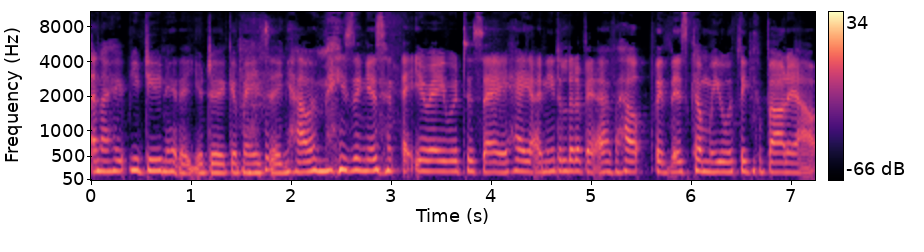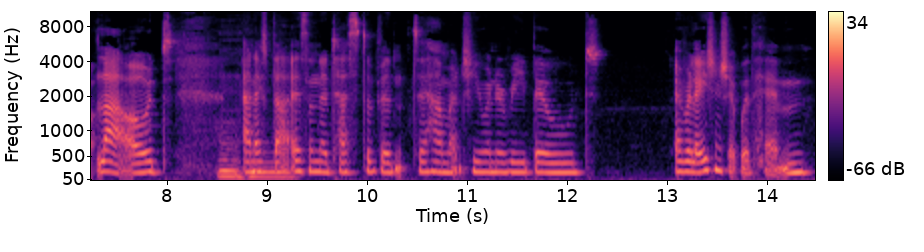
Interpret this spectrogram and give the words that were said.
and I hope you do know that you're doing amazing. How amazing is it that you're able to say, Hey, I need a little bit of help with this. Can we all think about it out loud? Mm-hmm. And if that isn't a testament to how much you want to rebuild a relationship with him,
